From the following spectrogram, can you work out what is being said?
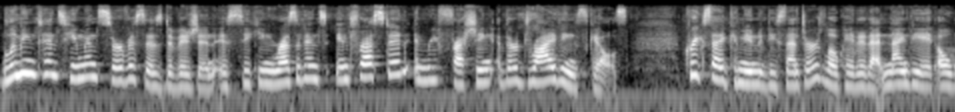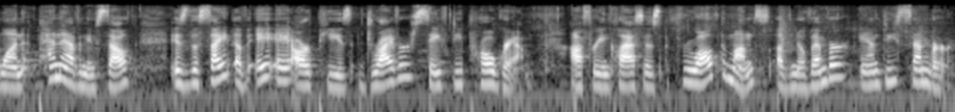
Bloomington's Human Services Division is seeking residents interested in refreshing their driving skills. Creekside Community Center, located at 9801 Penn Avenue South, is the site of AARP's Driver Safety Program, offering classes throughout the months of November and December.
